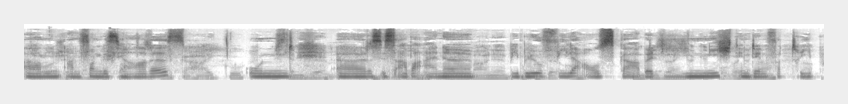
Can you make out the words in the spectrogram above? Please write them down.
ähm, Anfang des Jahres. Und äh, das ist aber eine bibliophile Ausgabe, die nicht in den Vertrieb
